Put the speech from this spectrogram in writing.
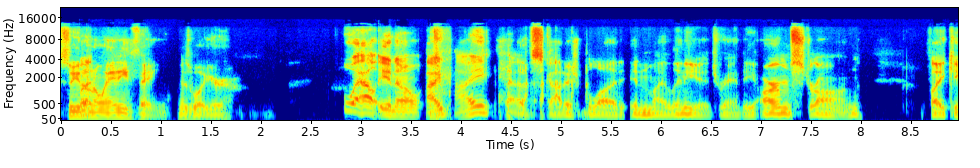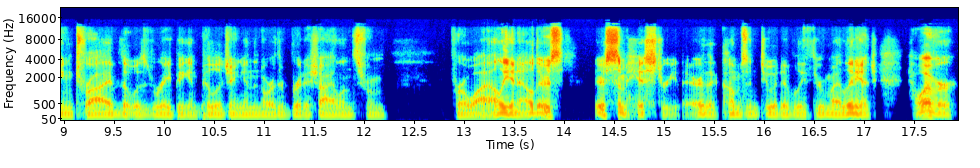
So you But- don't know anything, is what you're. Well, you know, I I have Scottish blood in my lineage, Randy. Armstrong, Viking tribe that was raping and pillaging in the northern British Islands from for a while. You know, there's there's some history there that comes intuitively through my lineage. However,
